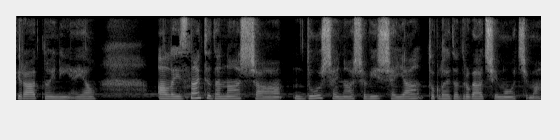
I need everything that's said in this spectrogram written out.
vjerojatno i nije, jel? Ali znajte da naša duša i naše više ja to gleda drugačijim očima.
